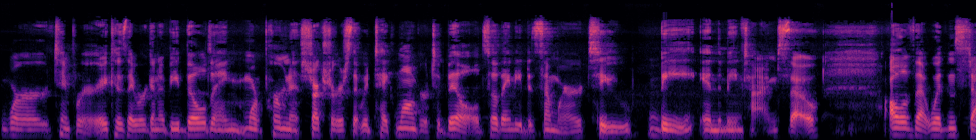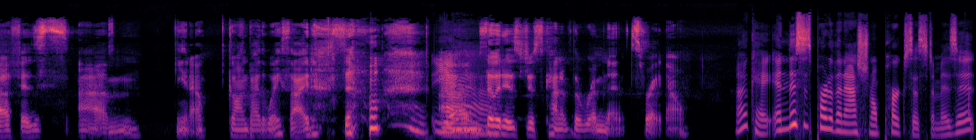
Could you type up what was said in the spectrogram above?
were temporary because they were going to be building more permanent structures that would take longer to build. So they needed somewhere to be in the meantime. So all of that wooden stuff is, um, you know, gone by the wayside. so Yeah. um, so it is just kind of the remnants right now. Okay, and this is part of the national park system, is it?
